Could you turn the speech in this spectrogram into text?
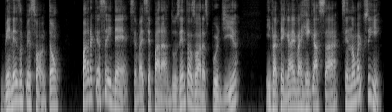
Beleza, pessoal? Então, para com essa ideia que você vai separar 200 horas por dia e vai pegar e vai arregaçar, que você não vai conseguir.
